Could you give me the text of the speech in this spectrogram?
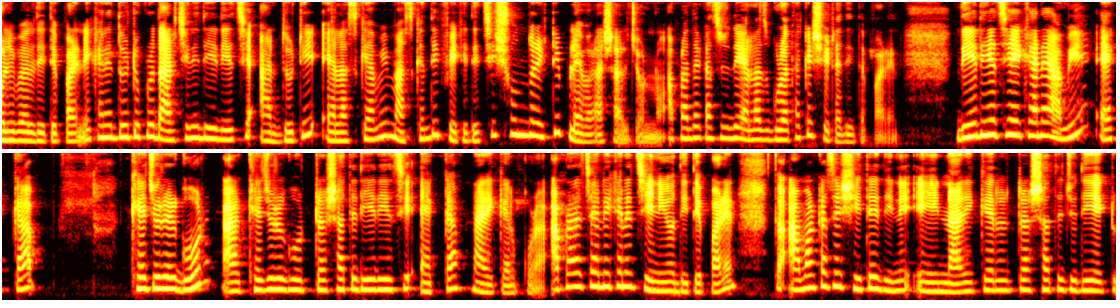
অলিভ অয়েল দিতে পারেন। এখানে দুই টুকরো দারচিনি দিয়ে দিয়েছি আর দুটি এলাচকে আমি মাঝখান দিয়ে ফেটে দিচ্ছি সুন্দর একটি ফ্লেভার আসার জন্য। আপনাদের কাছে যদি এলাচ গুঁড়া থাকে সেটা দিতে পারেন। দিয়ে দিয়েছি এখানে আমি এক কাপ খেজুরের গুড়, আর খেজুরের গুড়টার সাথে দিয়ে দিয়েছি এক কাপ নারিকেল কোড়া। আপনারা চাইলে এখানে চিনিও দিতে পারেন। তো আমার কাছে শীতের দিনে এই নারিকেলটার সাথে যদি একটু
